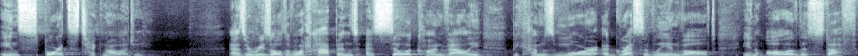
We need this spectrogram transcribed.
in sports technology as a result of what happens as Silicon Valley becomes more aggressively involved in all of the stuff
